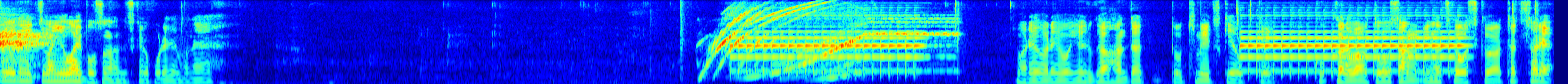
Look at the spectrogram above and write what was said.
一応ね、一番弱いボスなんですけど、これでもね。我々をイエルガーハンターと決めつけようって、ここからは倒産、命が惜しくは立ち去れ。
